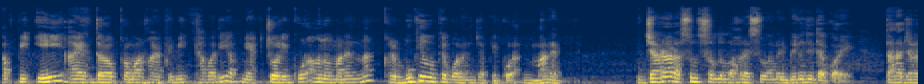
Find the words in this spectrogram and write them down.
আপনি এই আয়ের দ্বারা প্রমাণ হয় আপনি মিথ্যাবাদী, আপনি অ্যাকচুয়ালি কোরআনও মানেন না। মুখে মুখে বলেন যে আপনি কোরআন মানেন। যারা রাসুল সাল্লাহ সাল্লামের বিরোধিতা করে তারা যেন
